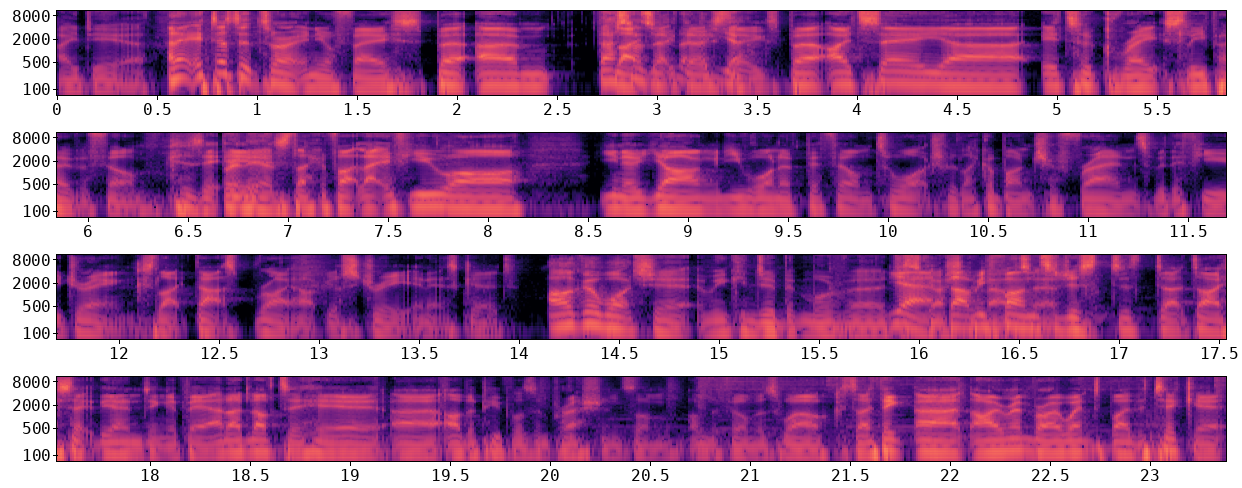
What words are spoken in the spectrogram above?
idea. And it doesn't throw it in your face, but um, That like, sounds- like those yeah. things. But I'd say uh, it's a great sleepover film because it is Brilliant. like a fun, like if you are you know young and you want a film to watch with like a bunch of friends with a few drinks, like that's right up your street and it's good. I'll go watch it and we can do a bit more of a Yeah, that'd be fun it. to just, just di- dissect the ending a bit, and I'd love to hear uh, other people's impressions on, on the film as well. Because I think uh, I remember I went to buy the ticket.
